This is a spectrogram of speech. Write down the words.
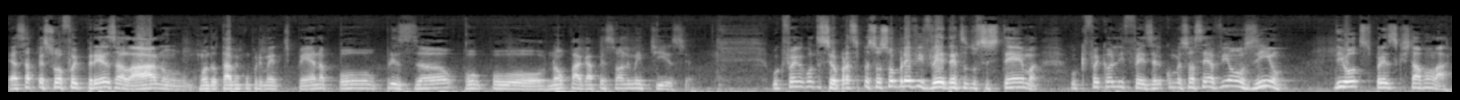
Essa pessoa foi presa lá no, quando eu estava em cumprimento de pena por prisão, por, por não pagar pensão alimentícia. O que foi que aconteceu? Para essa pessoa sobreviver dentro do sistema, o que foi que ele fez? Ele começou a ser aviãozinho de outros presos que estavam lá.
